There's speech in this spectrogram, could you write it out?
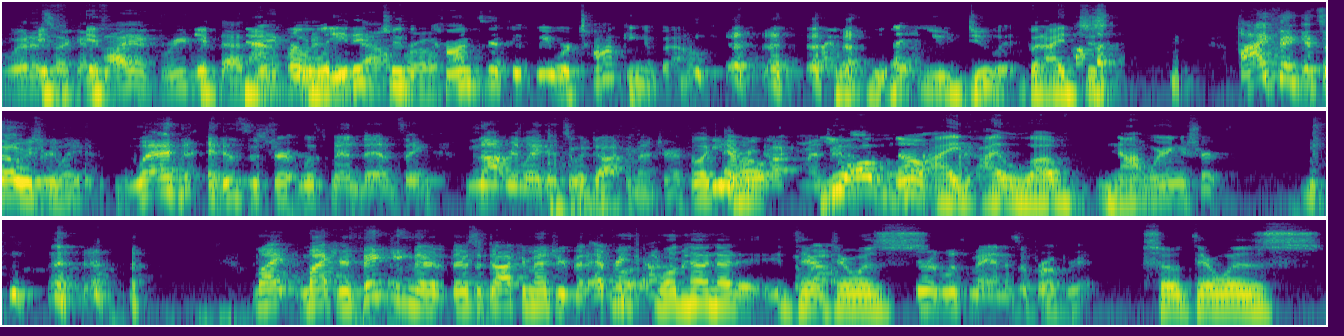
Wait a If- second. if- I agreed with that. that, They voted related down, to bro. the content that we were talking about, I would let you do it. But I just I think it's always related. When is the shirtless man dancing not related to a documentary? I feel like You every know, documentary. you all know I I love not wearing a shirt. Mike, Mike, you're thinking there, there's a documentary, but every Well, well, no, no, there there was shirtless man is appropriate. so there was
